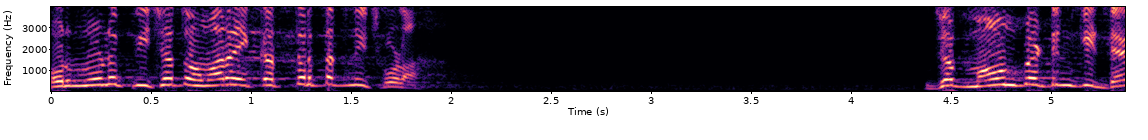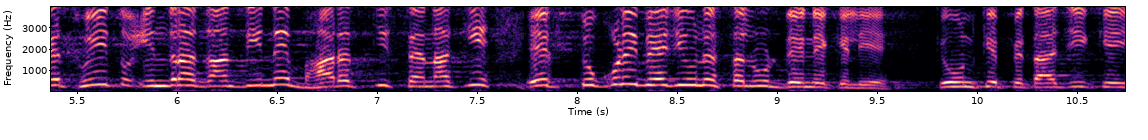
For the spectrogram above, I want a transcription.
और उन्होंने पीछा तो हमारा इकहत्तर तक नहीं छोड़ा। जब माउंट बैटन की डेथ हुई तो इंदिरा गांधी ने भारत की सेना की एक टुकड़ी भेजी उन्हें सल्यूट देने के लिए कि उनके पिताजी की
